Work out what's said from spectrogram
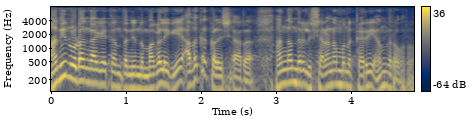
ಆನಿ ನೋಡಂಗಾಗೈತೆ ಅಂತ ನಿನ್ನ ಮಗಳಿಗೆ ಅದಕ್ಕೆ ಕಳಿಸ್ಯಾರ. ಹಂಗಂದ್ರೆ ಇಲ್ಲಿ ಶರಣಮ್ಮನ ಕರಿ ಅಂದ್ರೆ ಅವರು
